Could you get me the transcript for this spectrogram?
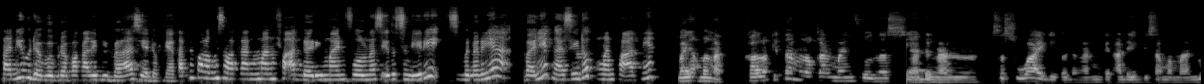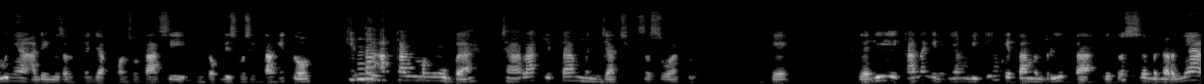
tadi udah beberapa kali dibahas ya dok ya. Tapi kalau misalkan manfaat dari mindfulness itu sendiri sebenarnya banyak nggak sih dok manfaatnya? Banyak banget. Kalau kita melakukan mindfulness ya dengan sesuai gitu dengan mungkin ada yang bisa memandunya ada yang bisa diajak konsultasi untuk diskusi tentang itu kita hmm. akan mengubah cara kita menjudge sesuatu. Oke? okay? Jadi karena gini, yang bikin kita menderita itu sebenarnya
